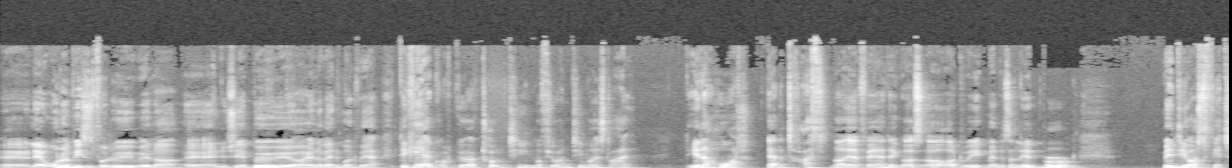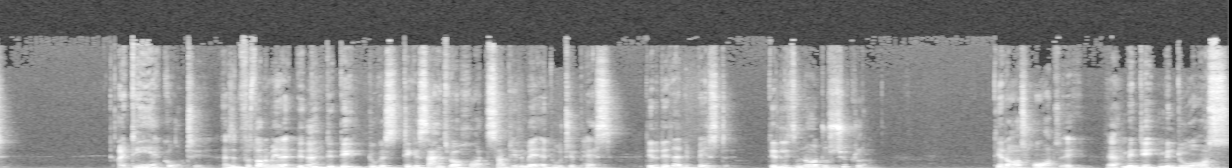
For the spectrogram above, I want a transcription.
øh, lave undervisningsforløb, eller øh, analysere bøger, eller hvad det måtte være. Det kan jeg godt gøre 12 timer, 14 timer i streg. Det er da hårdt. Jeg er da træt, når jeg er færdig, ikke også? Og, og du ved, man er sådan lidt... Brrr. Men det er også fedt. Og det er jeg god til. Altså, forstår du, mener? Det, Ja. det, det, du kan, det kan sagtens være hårdt, samtidig med, at du er tilpas. Det er da det, der er det bedste. Det er ligesom, når du cykler. Det er da også hårdt, ikke? Ja. Men, det, men du er også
